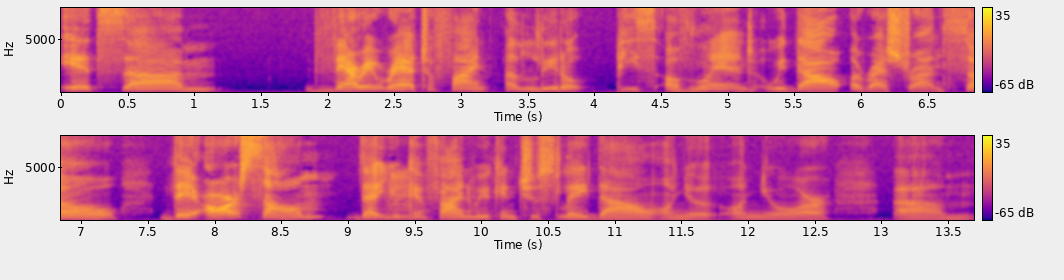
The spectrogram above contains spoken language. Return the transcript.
it's um, very rare to find a little piece of land without a restaurant. So there are some that you can find where you can just lay down on your on your um,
